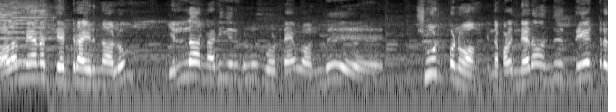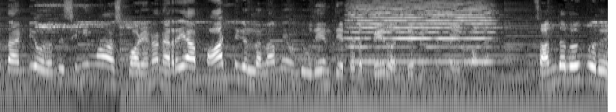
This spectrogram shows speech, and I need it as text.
பழமையான தேட்டராக இருந்தாலும் எல்லா நடிகர்களும் ஒரு டைமில் வந்து ஷூட் பண்ணுவாங்க. இந்த படம் இந்த இடம் வந்து தேட்டரை தாண்டி ஒரு வந்து சினிமா ஸ்பாட் ஏன்னா நிறையா பாட்டுகள் எல்லாமே வந்து உதயம் தேட்டரோட பேர் வந்து மென்ஷன் பண்ணியிருப்பாங்க. ஸோ அந்த அளவுக்கு ஒரு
